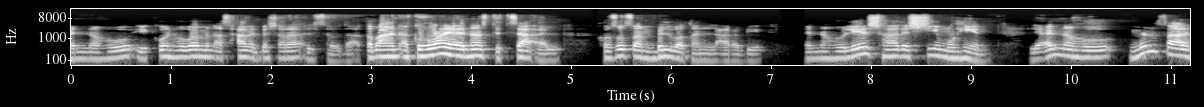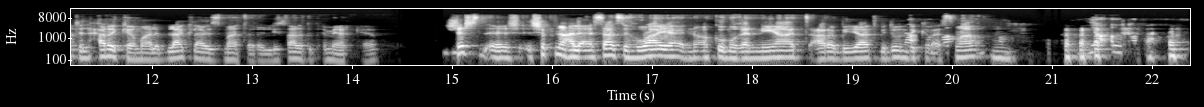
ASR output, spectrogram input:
إنه يكون هو من أصحاب البشرة السوداء. طبعا أكو هواية ناس تتساءل خصوصا بالوطن العربي إنه ليش هذا الشيء مهين؟ لأنه من صارت الحركة مال Black Lives Matter اللي صارت بأمريكا شفنا على أساس هواية إنه أكو مغنيات عربيات بدون ذكر. أسماء. يا الله.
